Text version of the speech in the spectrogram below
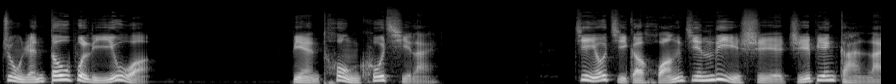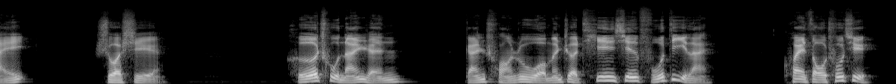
众人都不理我。”便痛哭起来。见有几个黄金力士执鞭赶来，说是何处男人敢闯入我们这天仙福地来？快走出去！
